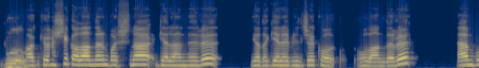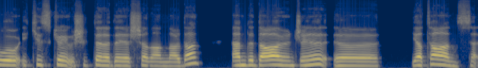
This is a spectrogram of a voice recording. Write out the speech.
bu Arkeolojik alanların başına gelenleri ya da gelebilecek ol- olanları hem bu İkizköy Işıkdere'de yaşananlardan hem de daha önce e, Yatağan se-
